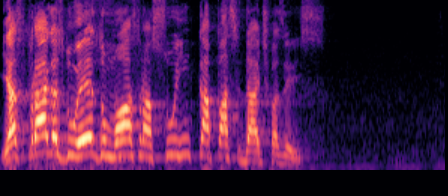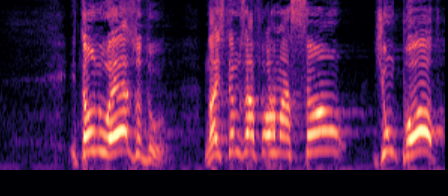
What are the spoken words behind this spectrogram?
E as pragas do Êxodo mostram a sua incapacidade de fazer isso. Então, no Êxodo, nós temos a formação de um povo.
